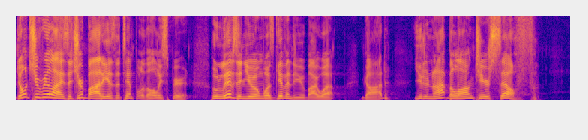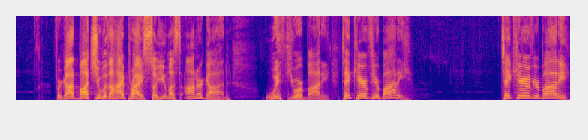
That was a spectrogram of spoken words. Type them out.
Don't you realize that your body is the temple of the Holy Spirit who lives in you and was given to you by what? God. You do not belong to yourself. For God bought you with a high price, so you must honor God with your body. Take care of your body. Take care of your body.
